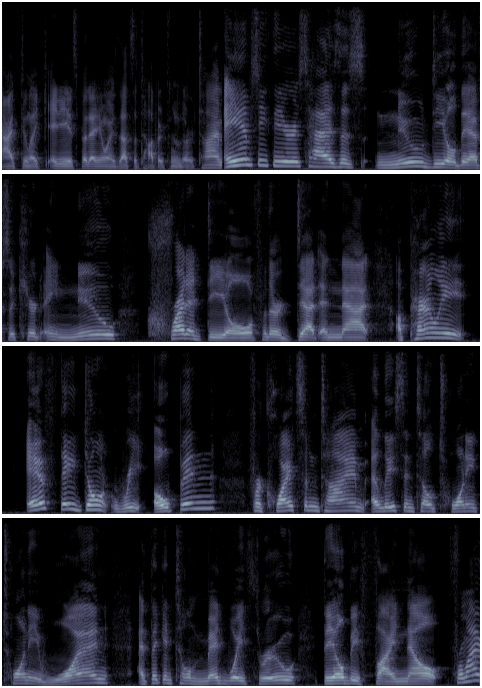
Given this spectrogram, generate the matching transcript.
acting like idiots. But anyways, that's a topic from their time. AMC Theaters has this new deal. They have secured a new credit deal for their debt and that apparently if they don't reopen for quite some time, at least until 2021, I think until midway through, they'll be fine. Now, from my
